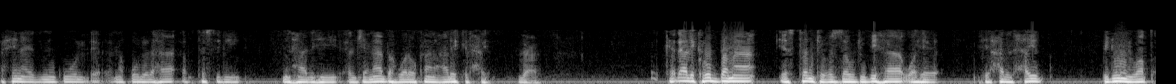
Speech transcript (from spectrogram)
فحينئذ نقول نقول لها اغتسلي من هذه الجنابة ولو كان عليك الحيض. نعم. كذلك ربما يستمتع الزوج بها وهي في حال الحيض بدون الوطء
